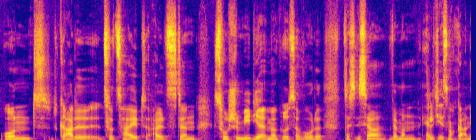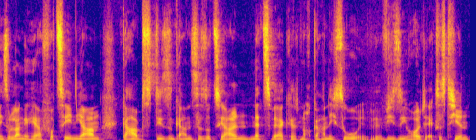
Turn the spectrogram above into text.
und gerade zur Zeit, als dann Social Media immer größer wurde, das ist ja, wenn man ehrlich ist, noch gar nicht so lange her. Vor zehn Jahren gab es diese ganzen sozialen Netzwerke noch gar nicht so, wie sie heute existieren.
